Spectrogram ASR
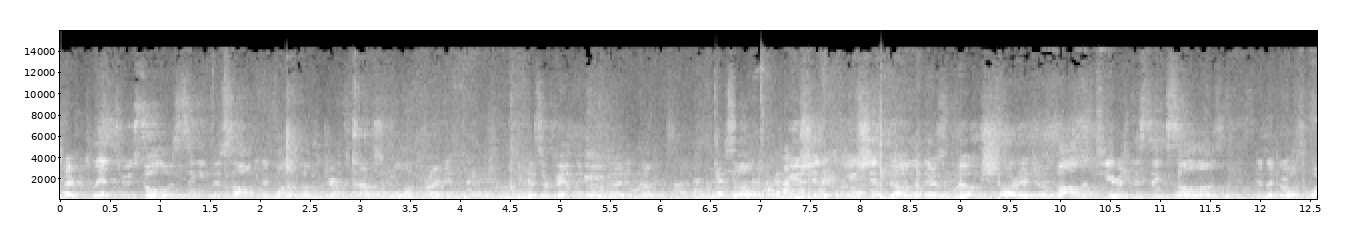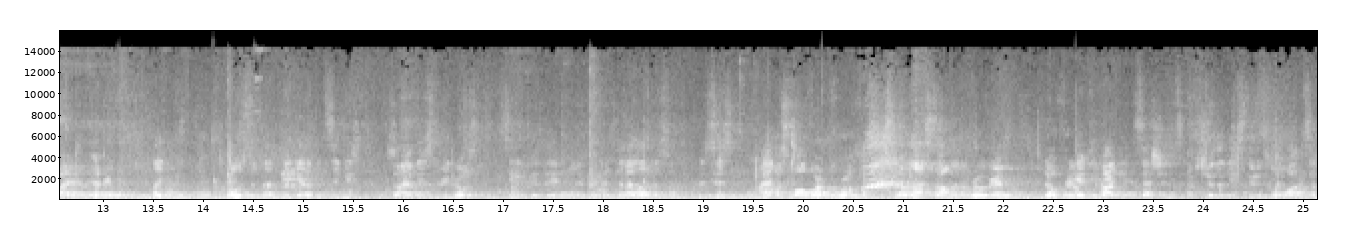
I originally had two soloists singing this song, and one of them transferred out of school on Friday because her family moved and I didn't know. So you should you should know that there's no shortage of volunteers to sing solos in the girls' choir. Every like most of them can get up and sing these. So I have these three girls they and I love this song. This is I am a small part of the world. This is our last song in the program. Don't forget to buy concessions. I'm sure that these students will want some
